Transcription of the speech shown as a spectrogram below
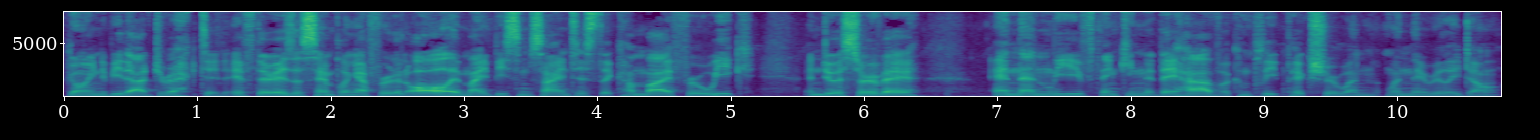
going to be that directed. If there is a sampling effort at all, it might be some scientists that come by for a week and do a survey and then leave thinking that they have a complete picture when, when they really don't.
